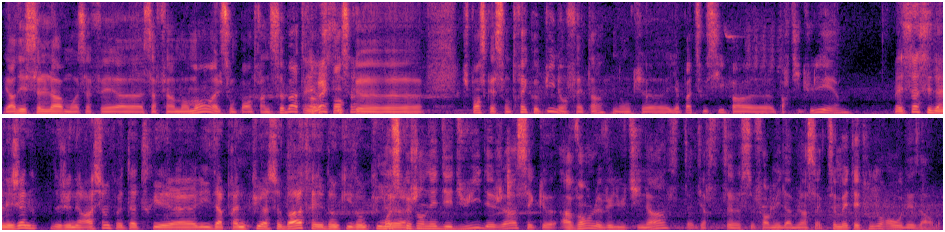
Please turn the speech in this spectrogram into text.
Regardez celle-là, moi ça fait euh, ça fait un moment, elles sont pas en train de se battre. Eh hein. ouais, je pense c'est ça. que euh, je pense qu'elles sont très copines en fait. hein. Donc il n'y a pas de souci par- euh, particulier. hein. Mais ça, c'est dans les gènes de génération. Peut-être qu'ils apprennent plus à se battre et donc ils ont plus. Moi, le- ce que j'en ai déduit déjà, c'est qu'avant, le Velutina, c'est-à-dire ce, ce formidable insecte, se mettait toujours en haut des arbres.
